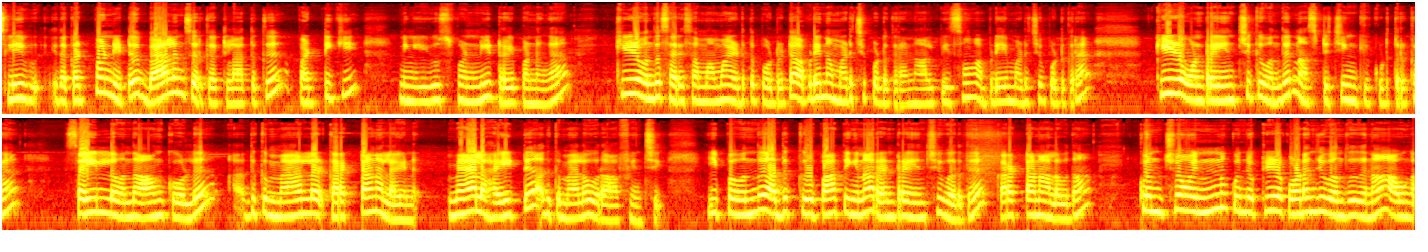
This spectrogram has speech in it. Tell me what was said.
ஸ்லீவ் இதை கட் பண்ணிவிட்டு பேலன்ஸ் இருக்க கிளாத்துக்கு பட்டிக்கு நீங்கள் யூஸ் பண்ணி ட்ரை பண்ணுங்கள் கீழே வந்து சரிசமமாக எடுத்து போட்டுட்டு அப்படியே நான் மடித்து போட்டுக்கிறேன். நாலு பீஸும் அப்படியே மடித்து போட்டுக்கிறேன். கீழே ஒன்றரை இன்ச்சுக்கு வந்து நான் ஸ்டிச்சிங்க்கு கொடுத்துருக்கேன். சைடில் வந்து ஆம்கோல் அதுக்கு மேலே கரெக்டான லைனு மேலே ஹைட்டு அதுக்கு மேலே ஒரு ஆஃப் இன்ச்சு இப்போ வந்து அதுக்கு பார்த்தீங்கன்னா ரெண்டரை இன்ச்சு வருது. கரெக்டான அளவு தான் கொஞ்சம் இன்னும் கொஞ்சம் கீழே குடஞ்சி வந்ததுன்னா அவங்க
